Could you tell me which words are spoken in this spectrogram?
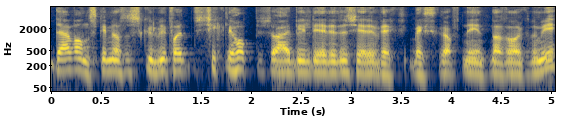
Det er vanskelig, men altså skulle vi få et skikkelig hopp, så vil det redusere vekstkraften i internasjonal økonomi.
